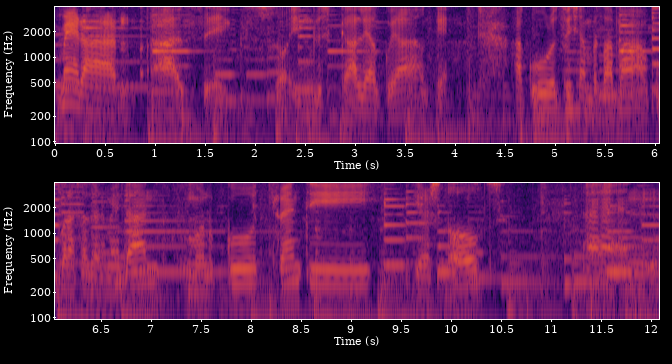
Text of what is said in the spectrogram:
Medan. Asik. So Inggris sekali aku ya. Oke. Okay. Aku Lutfi Syam Pertama Aku berasal dari Medan. Umurku 20 years old. And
